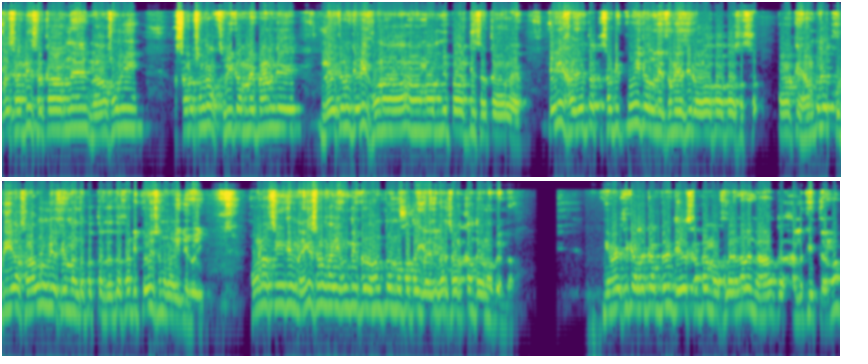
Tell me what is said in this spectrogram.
ਜੇ ਸਾਡੀ ਸਰਕਾਰ ਨੇ ਨਾ ਸੁਣੀ ਸਾਨੂੰ ਸੰਘਰਸ਼ ਵੀ ਕਰਨੇ ਪੈਣਗੇ। ਲੇਕਿਨ ਜਿਹੜੀ ਹੁਣ ਆਮ ਆਦਮੀ ਪਾਰਟੀ ਸਰਕਾਰ ਹੈ ਇਹਨੇ ਹਜੇ ਤੱਕ ਸਾਡੀ ਕੋਈ ਗੱਲ ਨਹੀਂ ਸੁਣੀ। ਅਸੀਂ ਰੌਲਾ ਪਾਪਾ ਪਾ ਕੇ ਹੰਬ ਦੇ ਖੁੜੀਆ ਸਾਹਿਬ ਨੂੰ ਵੀ ਅਸੀਂ ਮੰਗ ਪੱਤਰ ਦਿੱਤਾ, ਸਾਡੀ ਕੋਈ ਸੁਣਵਾਈ ਨਹੀਂ ਹੋਈ। ਹੁਣ ਅਸੀਂ ਜੇ ਨਹੀਂ ਸੁਣਵਾਈ ਹੁੰਦੀ, ਫਿਰ ਹੁਣ ਤੁਹਾਨੂੰ ਪਤਾ ਹੀ ਹੈ ਜੀ, ਫਿਰ ਸੜਕਾਂ ਤੇ ਆਉਣਾ ਪੈਂਦਾ। ਜਿਵੇਂ ਅਸੀਂ ਗੱਲ ਕਰਦੇ ਹਾਂ, ਜੇ ਸਾਡਾ ਮਸਲਾ ਇਹਨਾਂ ਨੇ ਨਾ ਹੱਲ ਕੀਤਾ ਨਾ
